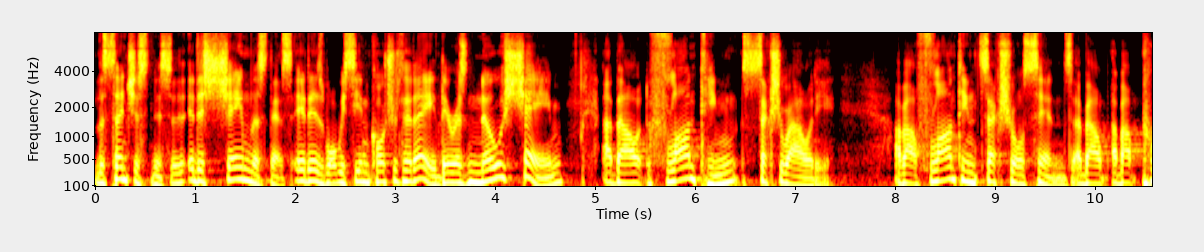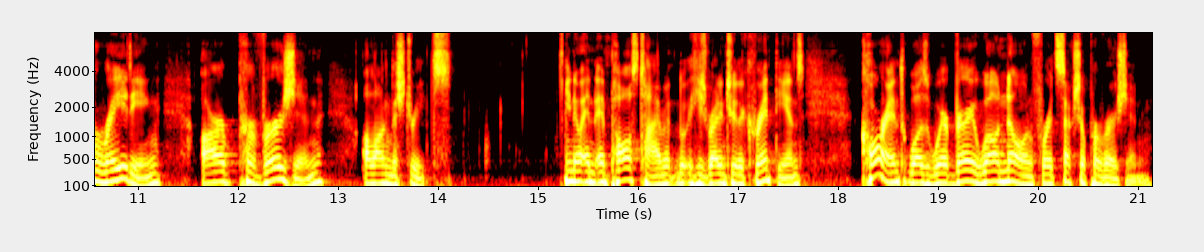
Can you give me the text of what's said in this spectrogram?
licentiousness. It is shamelessness. It is what we see in culture today. There is no shame about flaunting sexuality, about flaunting sexual sins, about, about parading our perversion along the streets. You know, in, in Paul's time, he's writing to the Corinthians, Corinth was very well known for its sexual perversion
